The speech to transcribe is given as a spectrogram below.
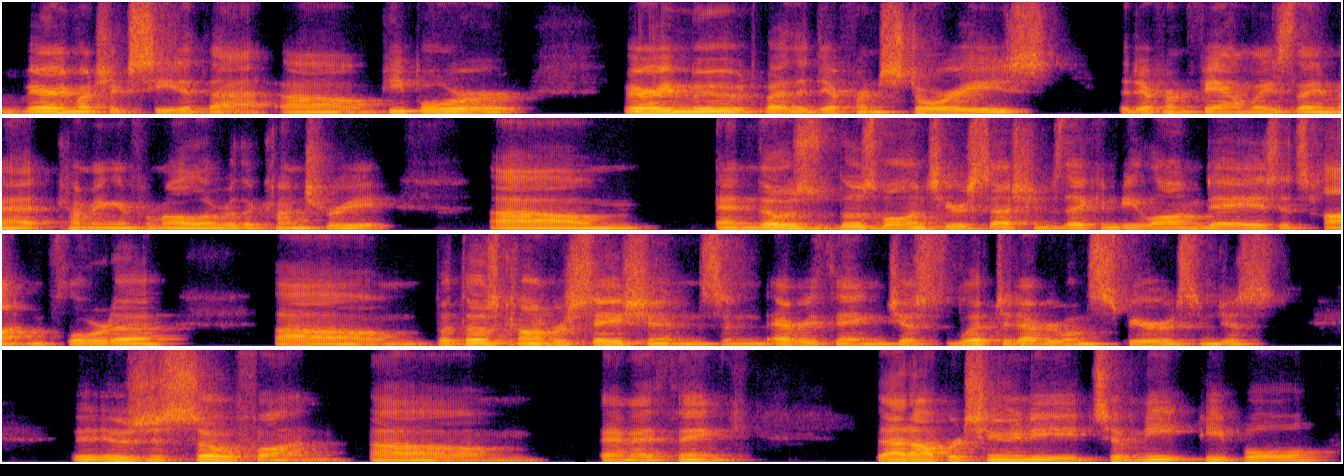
very much exceeded that. Um, people were very moved by the different stories, the different families they met coming in from all over the country. Um, and those those volunteer sessions they can be long days. It's hot in Florida, um, but those conversations and everything just lifted everyone's spirits and just it, it was just so fun. Um, and I think that opportunity to meet people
